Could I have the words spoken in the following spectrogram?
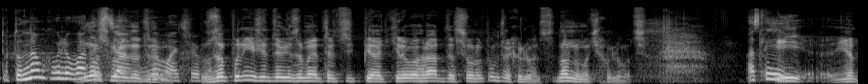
Тобто нам хвилюватися хвилювати не нема треба. В. Запоріжжі, де він займає 35, Кіровоград, де 40, там треба хвилюватися. Нам нема чого хвилюватися. А скажіть, І я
